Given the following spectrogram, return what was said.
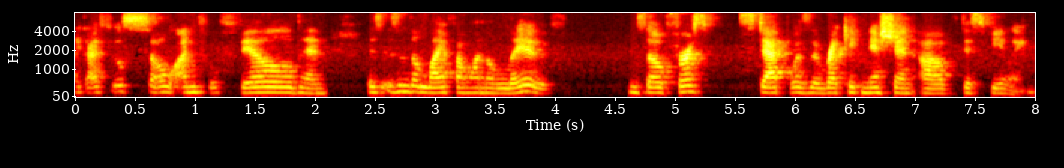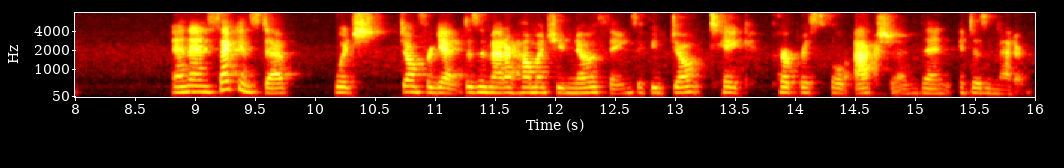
Like I feel so unfulfilled and this isn't the life I want to live. And so first step was the recognition of this feeling. And then second step, which don't forget, doesn't matter how much you know things, if you don't take purposeful action, then it doesn't matter.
